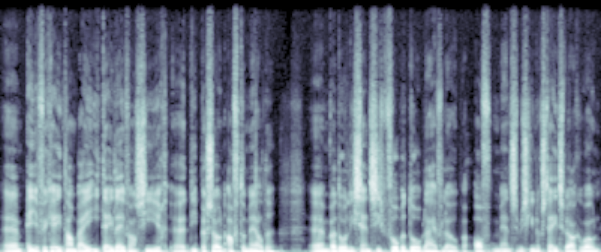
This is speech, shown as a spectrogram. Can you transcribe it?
Eh, en je vergeet dan bij je IT-leverancier die persoon af te melden, eh, waardoor licenties bijvoorbeeld door blijven lopen. Of mensen misschien nog steeds wel gewoon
